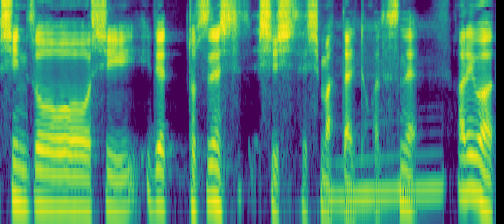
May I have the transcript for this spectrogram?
心臓死で突然死してしまったりとかですね。あるいは、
